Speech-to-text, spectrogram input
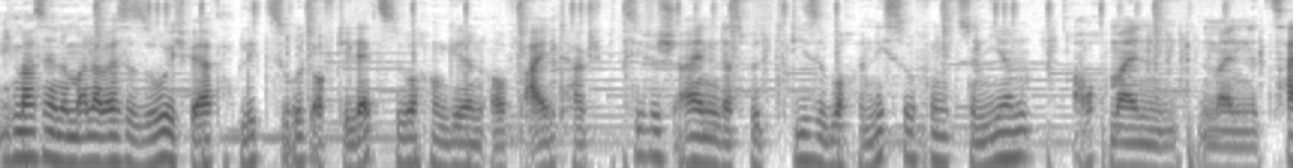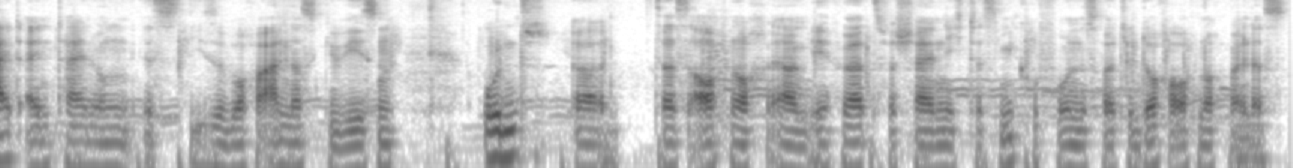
ich mache es ja normalerweise so, ich werfe einen Blick zurück auf die letzte Woche und gehe dann auf einen Tag spezifisch ein. Das wird diese Woche nicht so funktionieren. Auch mein, meine Zeiteinteilung ist diese Woche anders gewesen. Und äh, das auch noch, äh, ihr hört es wahrscheinlich, das Mikrofon ist heute doch auch noch, weil das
